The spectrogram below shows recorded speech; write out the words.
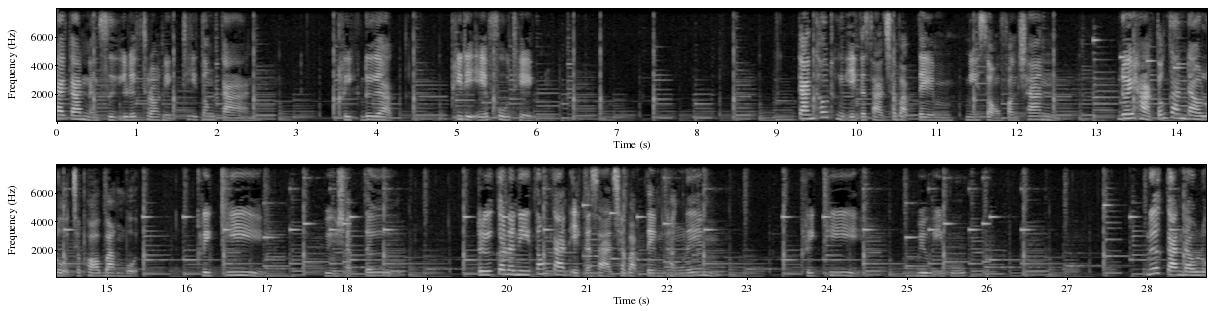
รายการหนังสืออิเล็กทรอนิกส์ที่ต้องการ คลิกเลือก PDF Full Text การเข้าถึงเอกสารฉบับเต็มมี 2 ฟังก์ชัน โดยหากต้องการดาวน์โหลดเฉพาะบางบท คลิกที่ View Chapter หรือกรณีต้องการเอกสารฉบับเต็มทั้งเล่ม คลิกที่ View eBook เลือกการดาวน์โหล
